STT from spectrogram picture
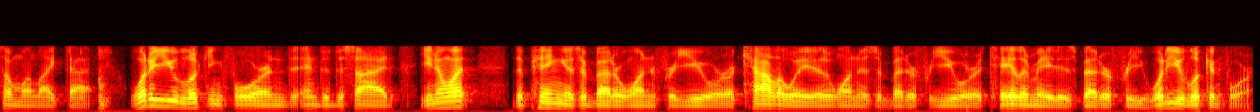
someone like that, what are you looking for and and to decide, you know what, the Ping is a better one for you, or a Callaway is one is a better for you, or a TaylorMade is better for you. What are you looking for?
